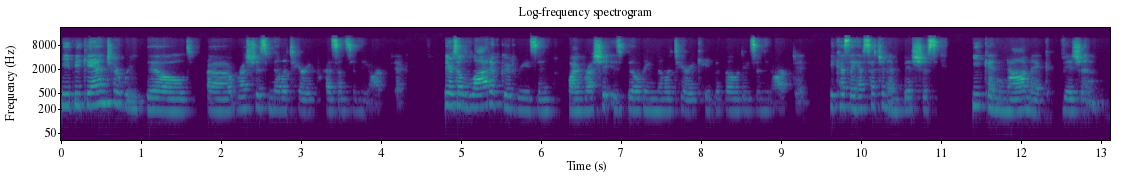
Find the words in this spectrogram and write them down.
he began to rebuild uh, Russia's military presence in the Arctic. There's a lot of good reason why Russia is building military capabilities in the Arctic because they have such an ambitious economic vision.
